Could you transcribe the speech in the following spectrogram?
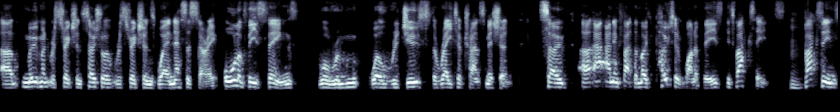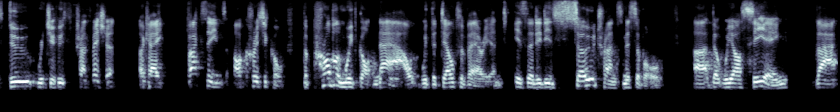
Um, movement restrictions, social restrictions where necessary. All of these things will rem- will reduce the rate of transmission. So, uh, and in fact, the most potent one of these is vaccines. Mm. Vaccines do reduce transmission. Okay, vaccines are critical. The problem we've got now with the Delta variant is that it is so transmissible uh, that we are seeing that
